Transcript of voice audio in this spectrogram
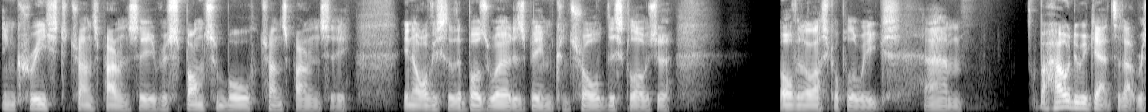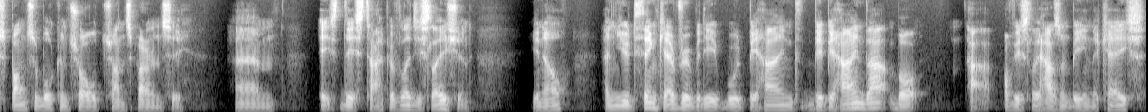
increased transparency, responsible transparency. You know, obviously the buzzword has been controlled disclosure over the last couple of weeks. Um, but how do we get to that responsible, controlled transparency? Um, it's this type of legislation, you know, and you'd think everybody would behind be behind that, but that obviously hasn't been the case.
